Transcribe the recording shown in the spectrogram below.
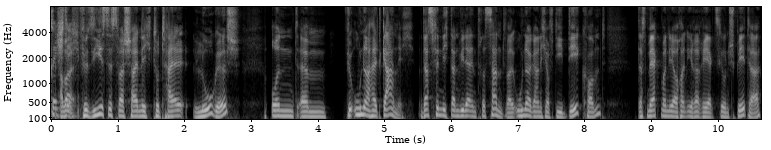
Richtig. Aber für sie ist es wahrscheinlich total logisch und ähm, für Una halt gar nicht. Und das finde ich dann wieder interessant, weil Una gar nicht auf die Idee kommt, das merkt man ja auch an ihrer Reaktion später,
